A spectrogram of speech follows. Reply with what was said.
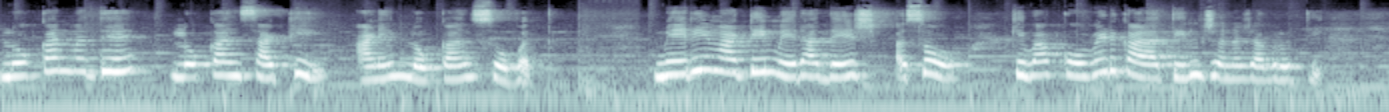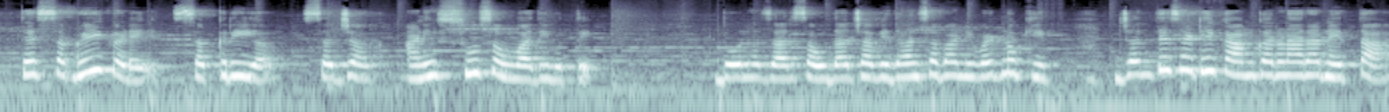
लोकांमध्ये लोकांसाठी आणि लोकांसोबत. मेरी माटी मेरा देश असो किंवा कोविड काळातील जनजागृती ते सगळीकडे सक्रिय सजग आणि सुसंवादी होते. दोन हजार चौदाच्या विधानसभा निवडणुकीत जनतेसाठी काम करणारा नेता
